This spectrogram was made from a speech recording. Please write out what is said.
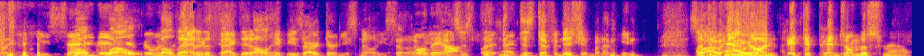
but you said Well, it as well, if it was well, that and the fact that all hippies are dirty, smelly. So I Well, mean, they that's are, just but I mean- just definition. But I mean, so So it I, depends I would, on it depends on the smell.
